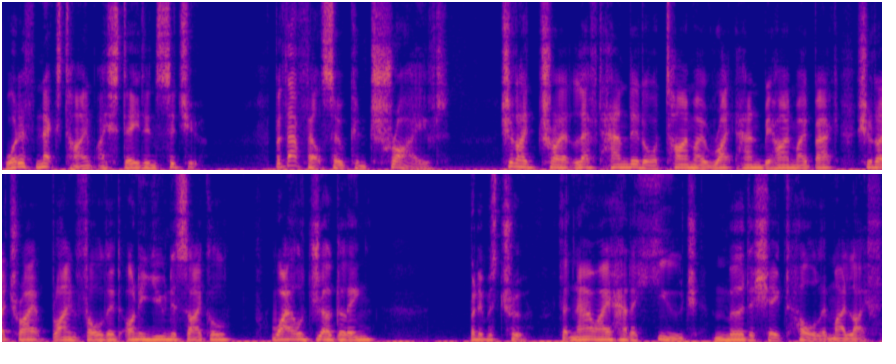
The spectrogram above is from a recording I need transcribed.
What if next time I stayed in situ? But that felt so contrived. Should I try it left handed or tie my right hand behind my back? Should I try it blindfolded on a unicycle? while juggling. But it was true that now I had a huge, murder shaped hole in my life.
